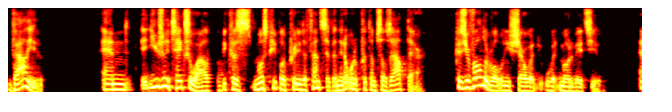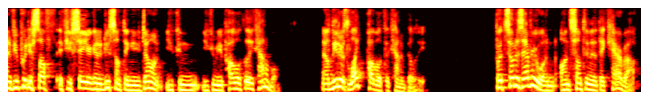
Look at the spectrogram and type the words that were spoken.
value. And it usually takes a while because most people are pretty defensive and they don't want to put themselves out there because you're vulnerable when you share what, what motivates you. And if you put yourself, if you say you're going to do something and you don't, you can, you can be publicly accountable. Now, leaders like public accountability, but so does everyone on something that they care about.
